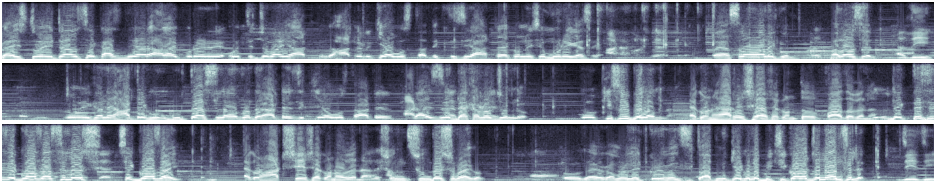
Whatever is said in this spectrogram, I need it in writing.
গাইস তো এটা হচ্ছে কাজদিয়ার আলাইপুরের ঐতিহ্যবাহী হাট কিন্তু হাটের কি অবস্থা? দেখতেছি হাটটা এখন এসে মরে গেছে। ভাই আসসালামু আলাইকুম। ভালো আছেন? হ্যাঁ, জি তো এখানে হাটে ঘুরতে আসছিলাম আপনাদের হাটে যে কি অবস্থা হাটের প্রাইস দেখানোর জন্য। তো কিছুই পেলাম না। এখন হাট শেষ এখন তো পাওয়া যাবে না। দেখতেছি যে গজা ছিল সেই গজাই। এখন হাট শেষ এখন হবে না। মানে সন- সন্ধ্যের সময় এখন। তো যাই হোক আমরা লেট করে ফেলছি। তো আপনি কি এগুলো বিক্রি করার জন্য আনছিলেন? জি জি।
